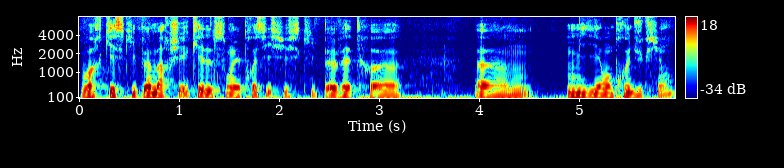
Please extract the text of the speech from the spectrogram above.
voir qu'est-ce qui peut marcher, quels sont les processus qui peuvent être mis en production.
